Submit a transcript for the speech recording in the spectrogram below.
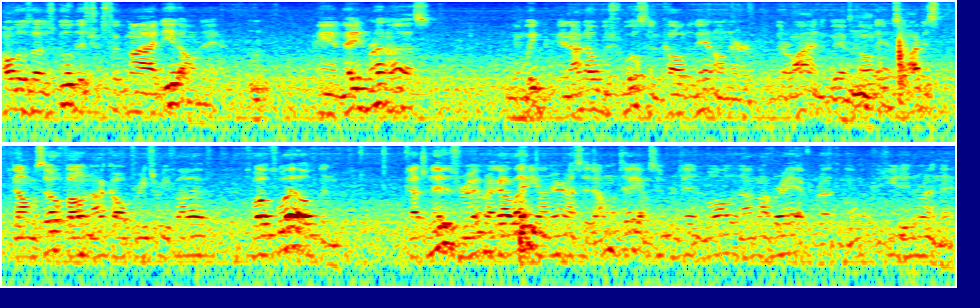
all those other school districts took my idea on that, and they didn't run us. And we, and I know Mr. Wilson called it in on their, their line that we have to call in, so I just got on my cell phone, and I called three three five twelve twelve, and got the newsroom, and I got a lady on there, and I said, I'm gonna tell you, I'm superintendent of Malden, and I'm not very happy right at the moment, because you didn't run that.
